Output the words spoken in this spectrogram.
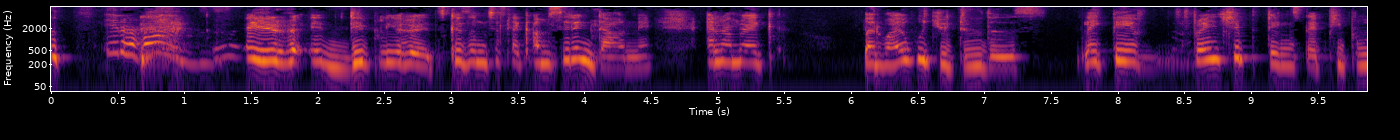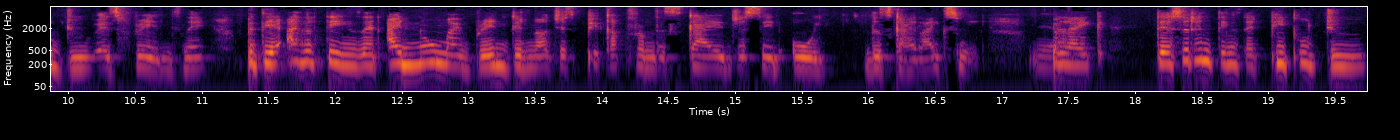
it hurts. It, it deeply hurts because i'm just like i'm sitting down there and i'm like but why would you do this like there are friendship things that people do as friends né? but there are other things that i know my brain did not just pick up from the sky and just said oh this guy likes me yeah. but like there are certain things that people do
